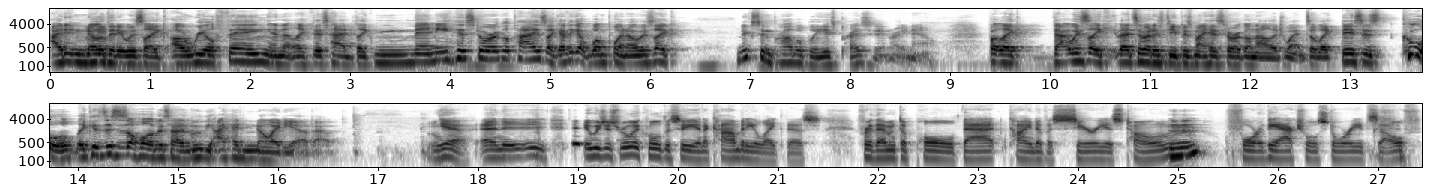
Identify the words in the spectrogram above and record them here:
I didn't know that it was like a real thing, and that like this had like many historical ties. Like I think at one point I was like, Nixon probably is president right now, but like. That was like that's about as deep as my historical knowledge went. So like this is cool, like because this is a whole other side of the movie I had no idea about. Yeah, and it, it was just really cool to see in a comedy like this for them to pull that kind of a serious tone for the actual story itself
